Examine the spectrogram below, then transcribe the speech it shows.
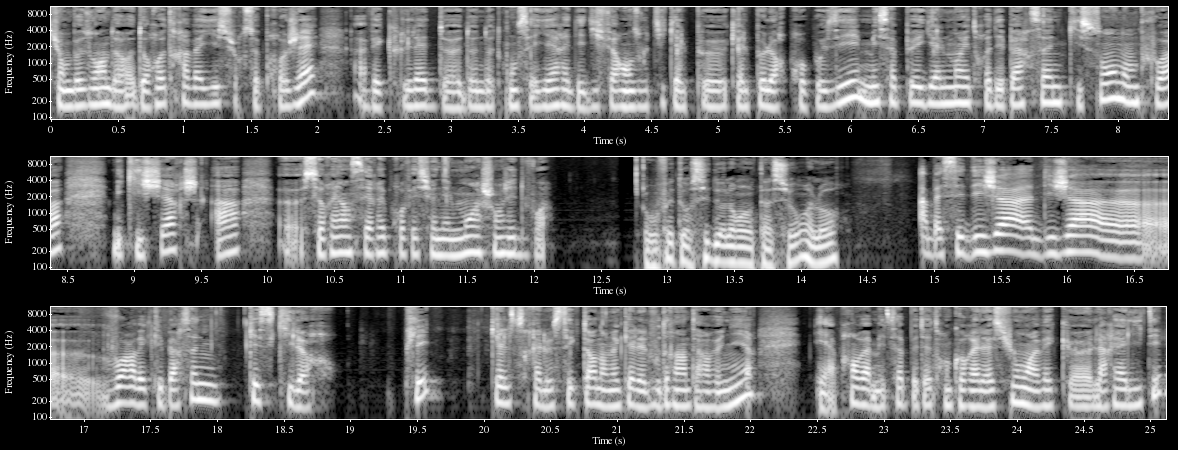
qui ont besoin de, de retravailler sur ce projet avec l'aide de, notre conseillère et des différents outils qu'elle peut qu'elle peut leur proposer. Mais ça peut également être des personnes qui sont en emploi mais qui cherchent à euh, se réinsérer professionnellement, à changer de voie. Vous faites aussi de l'orientation alors? Ah bah c'est déjà déjà euh, voir avec les personnes qu'est-ce qui leur plaît, quel serait le secteur dans lequel elles voudraient intervenir, et après on va mettre ça peut-être en corrélation avec euh, la réalité.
